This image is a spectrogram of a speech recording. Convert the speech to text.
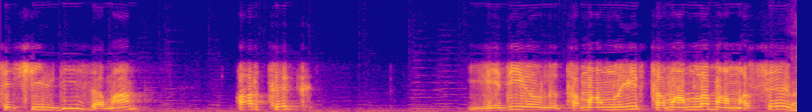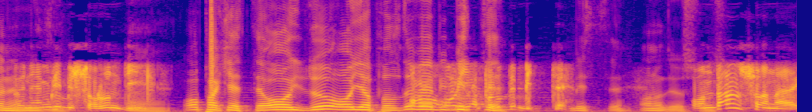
seçildiği zaman artık 7 yılını tamamlayıp tamamlamaması önemli, önemli bir sorun değil. Hmm. O pakette oydu, o yapıldı o, ve o bitti. yapıldı, bitti. Bitti. Onu diyorsunuz. Ondan sonra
